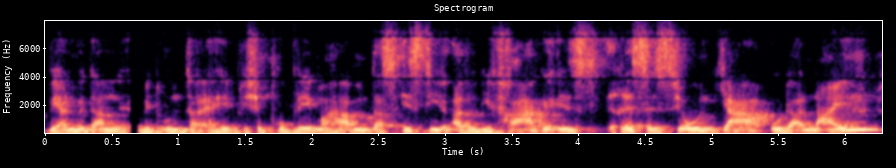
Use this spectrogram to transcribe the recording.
werden wir dann mitunter erhebliche Probleme haben. Das ist die, also die Frage ist Rezession ja oder nein.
